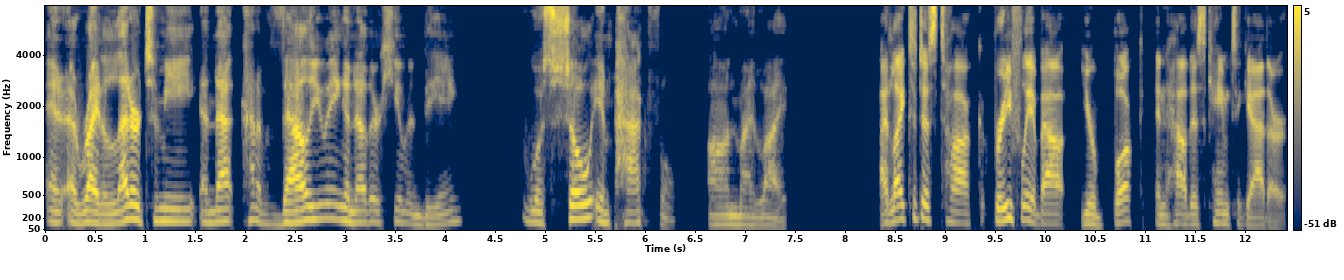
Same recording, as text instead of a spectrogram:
and uh, write a letter to me. And that kind of valuing another human being was so impactful on my life. I'd like to just talk briefly about your book and how this came together.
